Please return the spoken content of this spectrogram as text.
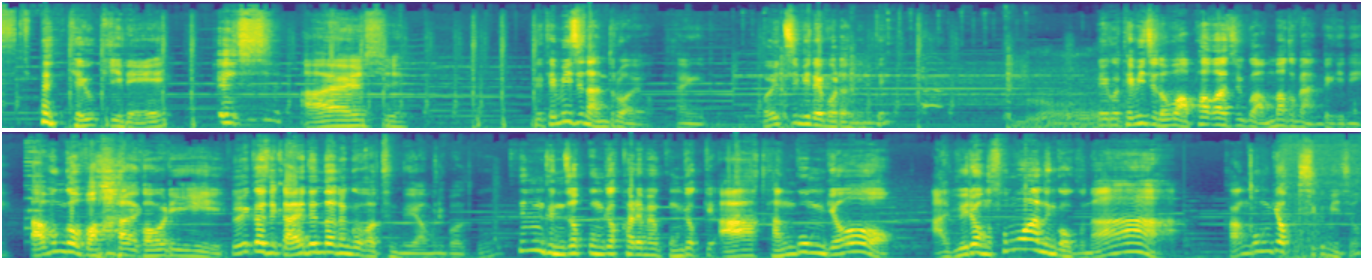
개웃기네. 아이씨. 근데 데미지는 안 들어와요, 다행히도. 벌집이 돼버렸는데? 이거 데미지 너무 아파가지고 안 막으면 안 되긴 해. 남은 거 봐, 거리. 여기까지 가야 된다는 것 같은데, 아무리 봐도. 큰 근접 공격하려면 공격기, 아, 강공격. 아, 유령 소모하는 거구나. 강공격 지금이죠.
